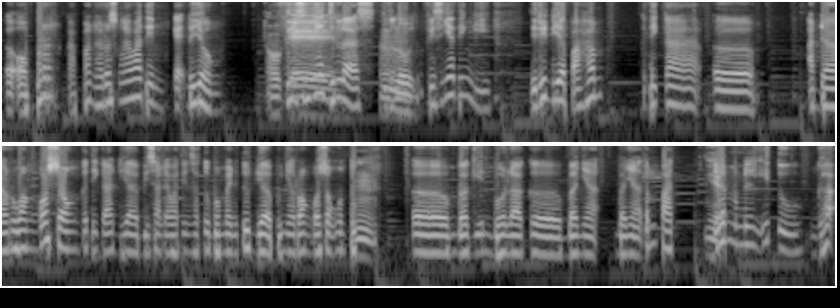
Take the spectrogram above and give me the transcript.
eh, oper, kapan harus ngelewatin. Kayak De Jong. Oke. Visinya jelas gitu Hmm. loh. Visinya tinggi. Jadi dia paham ketika eh, ada ruang kosong ketika dia bisa lewatin satu pemain itu dia punya ruang kosong untuk Hmm. eh, bagiin bola ke banyak banyak tempat. Iya. Dia memilih itu, enggak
